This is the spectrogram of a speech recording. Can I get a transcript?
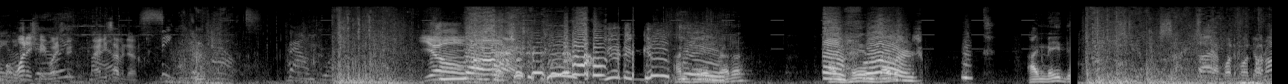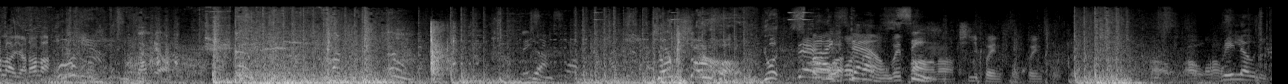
remaining. One HP, one HP, 97 down. Seek them out. Found one. Yo! I'm hitting better. I'm hitting better. I made this. บนบนบนนั่นละอย่านั่นละ Spike down ไม่ C. ฟังนะชี้เป็นถูกเป็นถูก Reloading.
